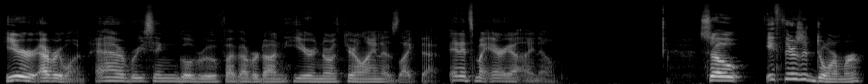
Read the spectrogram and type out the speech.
Here, everyone, every single roof I've ever done here in North Carolina is like that. And it's my area, I know. So if there's a dormer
